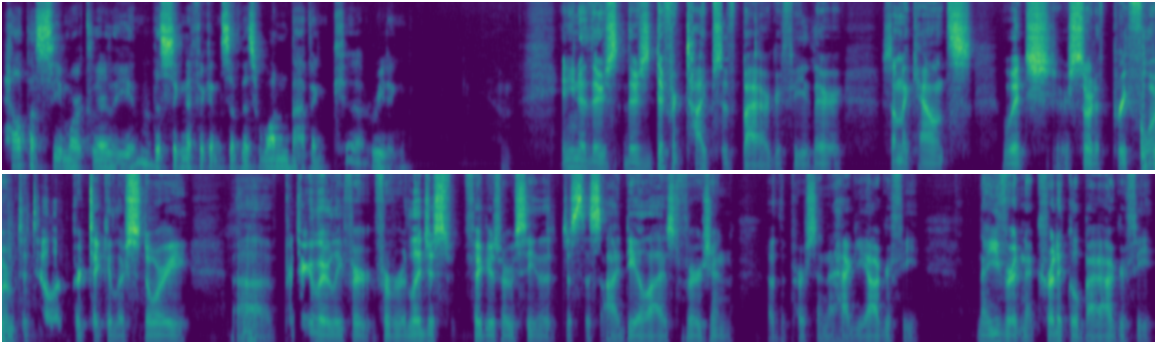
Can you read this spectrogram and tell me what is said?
help us see more clearly the significance of this one Bavinck uh, reading. And you know, there's there's different types of biography. There, are some accounts which are sort of preformed to tell a particular story. Uh, particularly for, for religious figures where we see that just this idealized version of the person, a hagiography. Now, you've written a critical biography.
